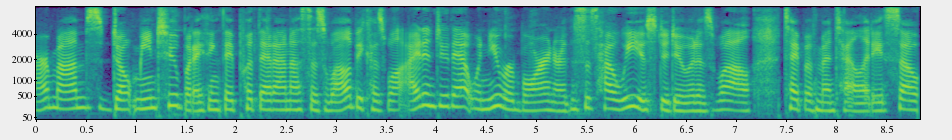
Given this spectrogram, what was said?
our moms don't mean to, but I think they put that on us as well because, well, I didn't do that when you were born, or this is how we used to do it as well, type of mentality. So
